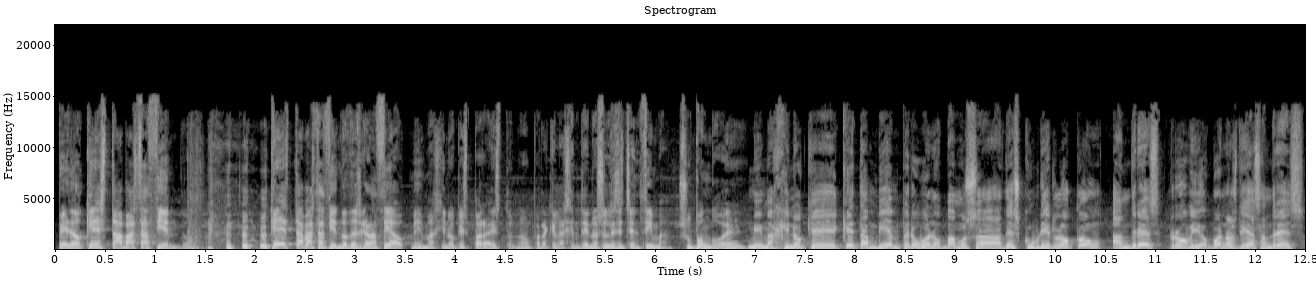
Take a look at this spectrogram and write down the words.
¿pero qué estabas haciendo? ¿Qué estabas haciendo, desgraciado? Me imagino que es para esto, ¿no? Para que la gente no se les eche encima. Supongo, ¿eh? Me imagino que, que también, pero bueno, vamos a descubrirlo con Andrés Rubio. Buenos días, Andrés.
